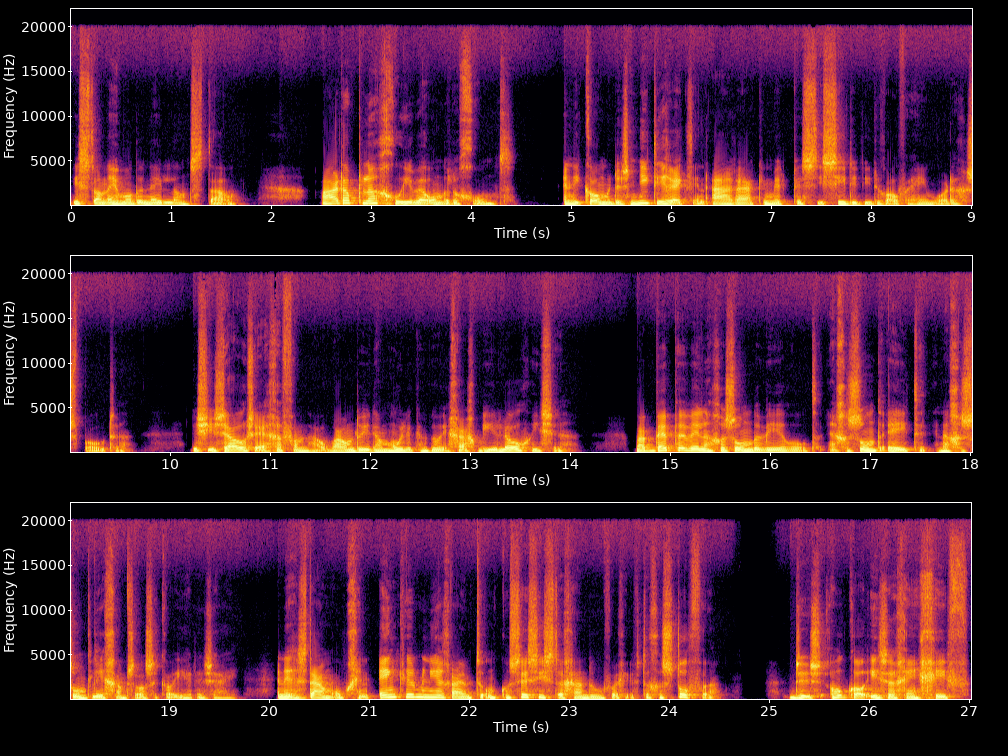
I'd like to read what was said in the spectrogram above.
is dan eenmaal de Nederlandse taal. Aardappelen groeien wel onder de grond. En die komen dus niet direct in aanraking met pesticiden die er overheen worden gespoten. Dus je zou zeggen van nou, waarom doe je dan moeilijk en wil je graag biologische? Maar Beppe wil een gezonde wereld en gezond eten en een gezond lichaam, zoals ik al eerder zei. En er is daarom op geen enkele manier ruimte om concessies te gaan doen voor giftige stoffen. Dus ook al is er geen gif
